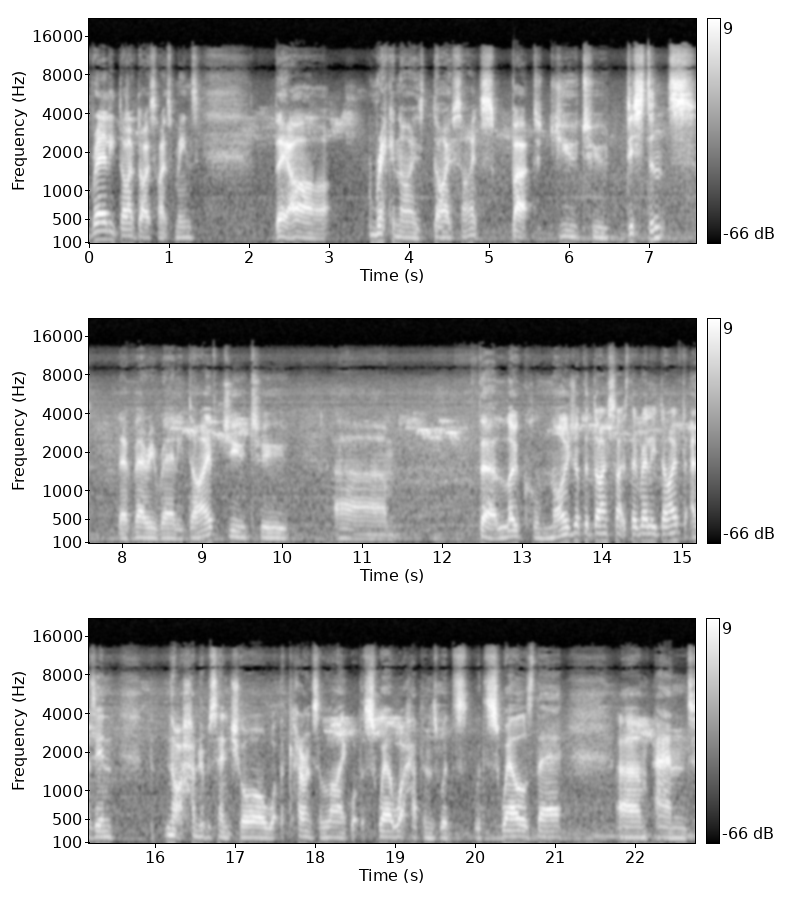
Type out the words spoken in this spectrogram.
rarely dived dive sites means they are recognised dive sites, but due to distance, they're very rarely dived. Due to um, the local knowledge of the dive sites, they're rarely dived, as in not 100% sure what the currents are like, what the swell, what happens with with swells there, um, and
